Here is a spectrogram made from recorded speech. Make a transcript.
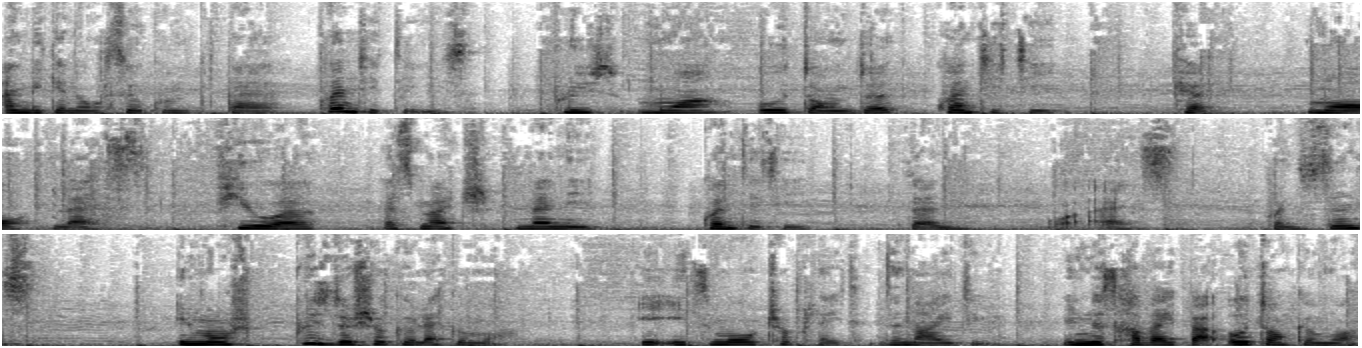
And we can also compare quantities. Plus, moins, autant de, quantity, que, more, less, fewer, as much, many, quantity, than, or as. For instance, il mange plus de chocolat que moi. He eats more chocolate than I do. Il ne travaille pas autant que moi.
